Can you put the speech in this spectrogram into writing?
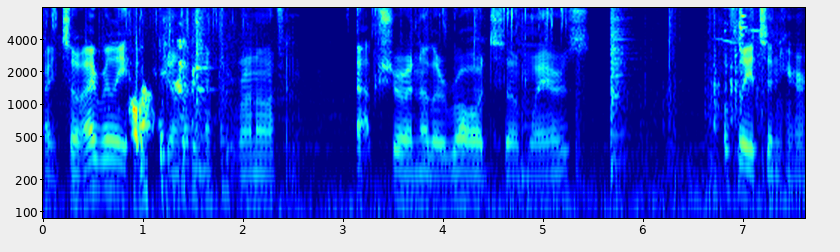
Right, so I really Oh, hope you don't have to run off and capture another rod somewheres. Hopefully it's in here.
